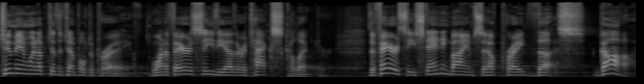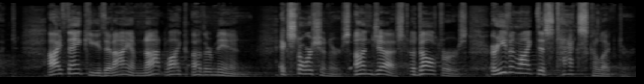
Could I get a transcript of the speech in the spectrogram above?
Two men went up to the temple to pray one a Pharisee, the other a tax collector. The Pharisee, standing by himself, prayed thus God, I thank you that I am not like other men, extortioners, unjust, adulterers, or even like this tax collector.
